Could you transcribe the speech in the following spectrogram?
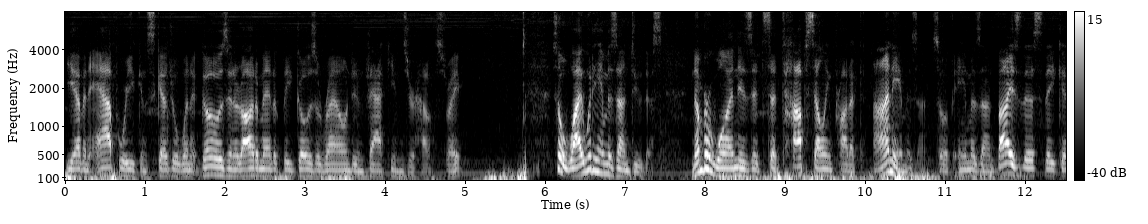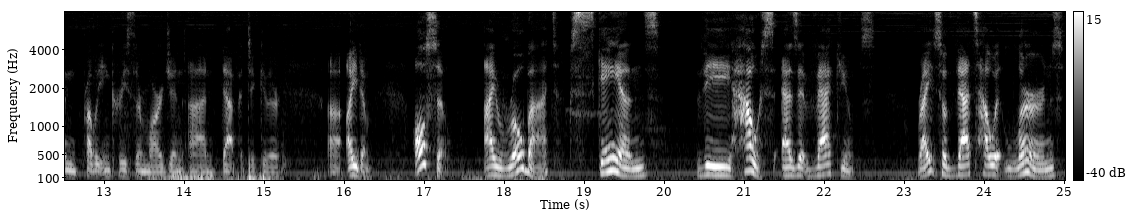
you have an app where you can schedule when it goes and it automatically goes around and vacuums your house, right? So why would Amazon do this? Number one is it's a top selling product on Amazon. So if Amazon buys this, they can probably increase their margin on that particular uh, item. Also, iRobot scans the house as it vacuums, right? So that's how it learns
